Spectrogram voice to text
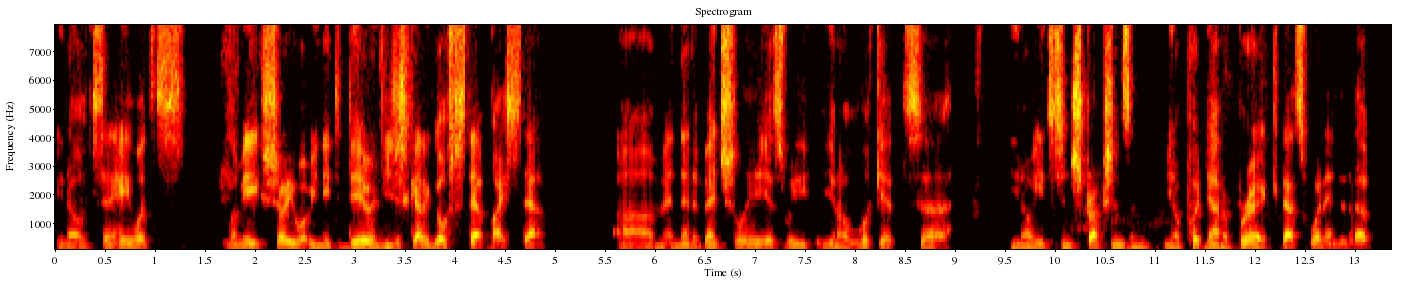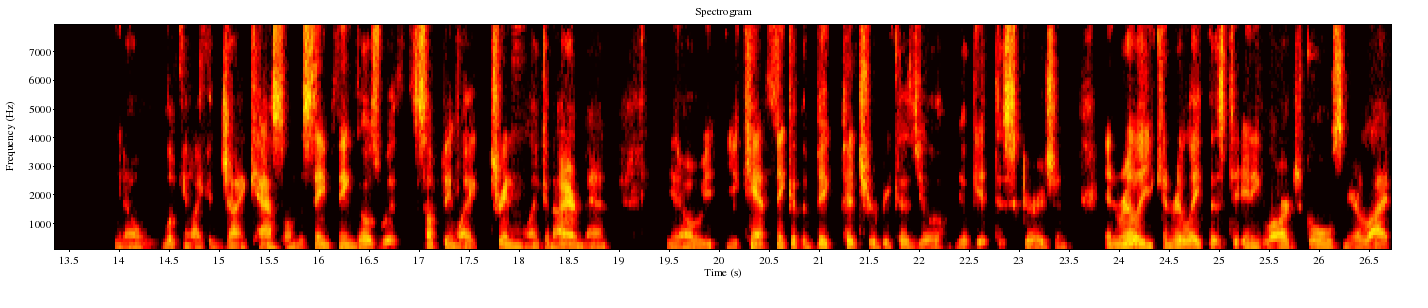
you know, said, hey, let's let me show you what we need to do, and you just got to go step by step. Um, and then eventually, as we you know look at uh, you know each instructions and you know put down a brick, that's what ended up you know, looking like a giant castle. And the same thing goes with something like training like an Ironman. You know, you, you can't think of the big picture because you'll you'll get discouraged. And and really, you can relate this to any large goals in your life.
